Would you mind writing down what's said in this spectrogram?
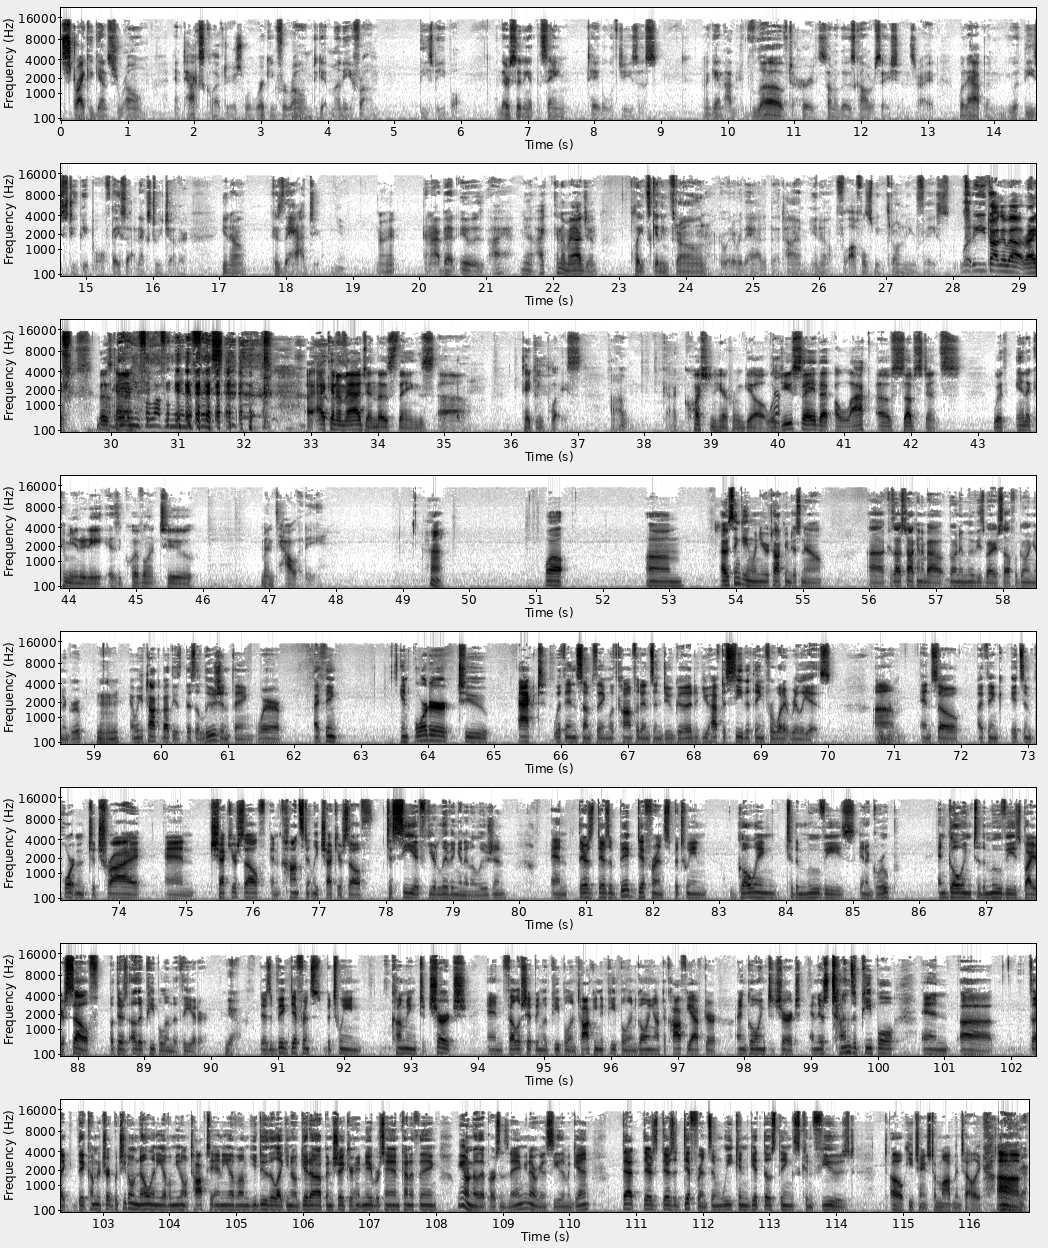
strike against Rome, and tax collectors were working for Rome to get money from these people, and they're sitting at the same table with Jesus. And again, I'd love to heard some of those conversations, right? What happened? with these two people if they sat next to each other, you know, because they had to. Yeah. Right. And I bet it was I man I can imagine plates getting thrown or whatever they had at that time. You know, falafels being thrown in your face. What are you talking about? Right. Those kind of you falafel me in the face. I, I, can imagine those things uh, taking place. Um, got a question here from Gil. Would you say that a lack of substance within a community is equivalent to mentality. Huh. Well, um, I was thinking when you were talking just now, because uh, I was talking about going to movies by yourself or going in a group, mm-hmm. and we could talk about these, this illusion thing where I think in order to act within something with confidence and do good, you have to see the thing for what it really is. Mm-hmm. Um, and so I think it's important to try and check yourself and constantly check yourself to see if you're living in an illusion. And there's there's a big difference between going to the movies in a group and going to the movies by yourself, but there's other people in the theater. Yeah. There's a big difference between coming to church and fellowshipping with people and talking to people and going out to coffee after and going to church and there's tons of people and uh, like they come to church, but you don't know any of them. You don't talk to any of them. You do the like you know get up and shake your neighbor's hand kind of thing. You don't know that person's name. You're never going to see them again. That there's there's a difference, and we can get those things confused. Oh, he changed to mob mentality. Um, okay.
